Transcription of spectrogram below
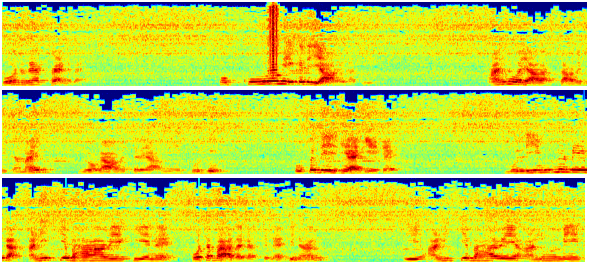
බෝඩරයක් හොයන්න බෑ. ඔක්කොම එකට යාවෙලා තියෙනවා. අන්න ඔය අවස්ථාවේදී තමයි යෝගාවචරය මේ බුදු උපදේශය ඇටියට මුලින්ම මේක අනිත්‍ය භාවය කියන කොට පාදගත්තේ නැතිනම් ඒ අනිත්‍ය භාවයේ අනුව මේක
